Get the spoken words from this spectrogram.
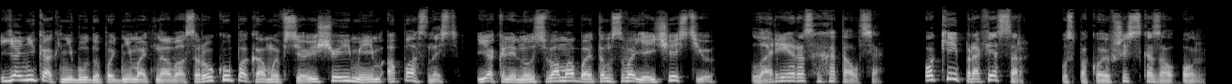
Я никак не буду поднимать на вас руку, пока мы все еще имеем опасность. Я клянусь вам об этом своей честью». Ларри расхохотался. «Окей, профессор», — успокоившись, сказал он.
